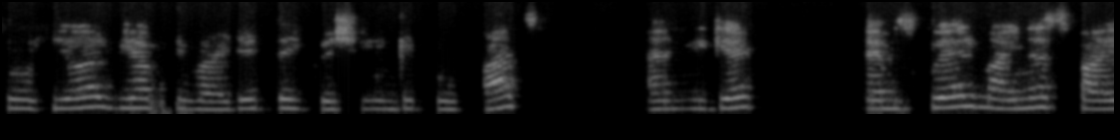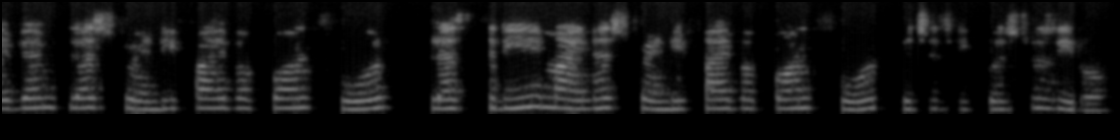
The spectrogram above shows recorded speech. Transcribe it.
So here we have divided the equation into two parts and we get m square minus 5m plus 25 upon 4 plus 3 minus 25 upon 4 which is equals to 0.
